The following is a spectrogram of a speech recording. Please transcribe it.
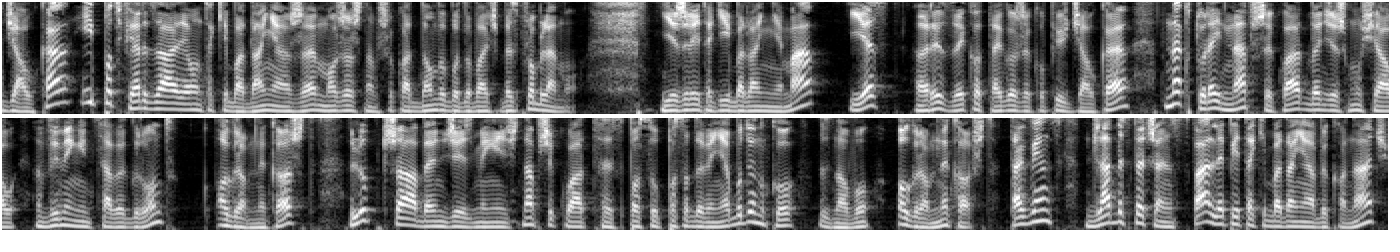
działka i potwierdzają takie badania, że możesz na przykład dom wybudować bez problemu. Jeżeli takich badań nie ma, jest ryzyko tego, że kupisz działkę, na której na przykład będziesz musiał wymienić cały grunt, ogromny koszt, lub trzeba będzie zmienić na przykład sposób posadowienia budynku, znowu ogromny koszt. Tak więc dla bezpieczeństwa lepiej takie badania wykonać.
